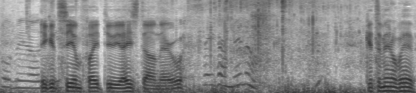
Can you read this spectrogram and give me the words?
cool You can see him fight through the ice down there. Wha- Save our minnow. Get the minnow, oh, babe.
